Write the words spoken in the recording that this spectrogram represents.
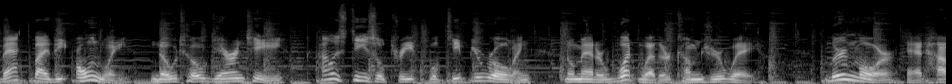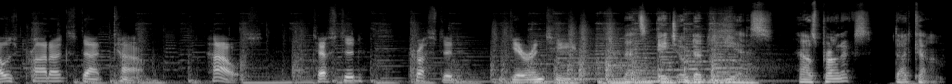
Backed by the only no tow guarantee, Howe's Diesel Treat will keep you rolling no matter what weather comes your way. Learn more at howesproducts.com. Howes. Tested, trusted, guaranteed. That's H O W E S. HowesProducts.com.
